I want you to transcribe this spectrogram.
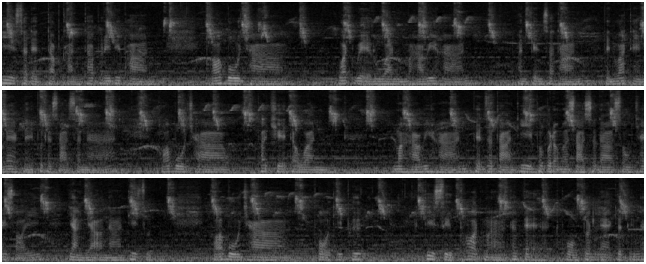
ที่เสด็จดับขันธปรินิพพาน ขอบูชา วัดเวรุวันมหาวิหาร อันเป็นสถาน เป็นวัดแห่งแรกในพุทธศาสนา ขอบูชาพระเชตวัน มหาวิหารเป็นสถานที่พระบรมศาสดาทรงใช้สอยอย่างยาวนานที่สุด ขอบูชาโพธิพฤกษ์ที่สืบทอดมาตั้งแต่โพต้นแรกจนถึงณ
